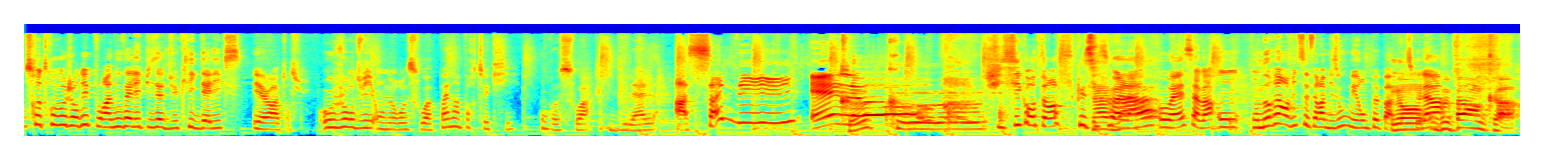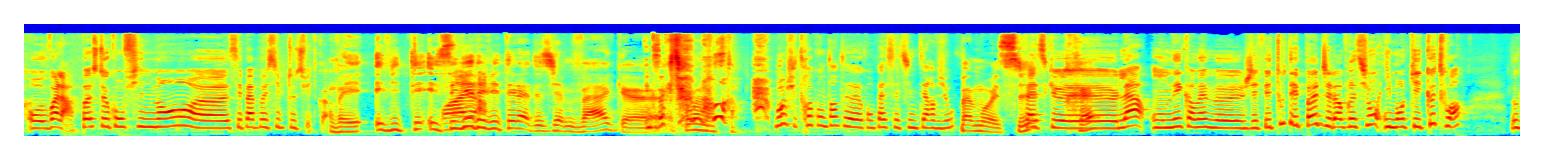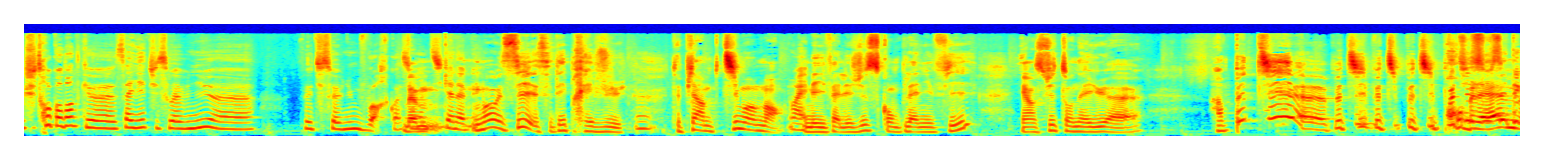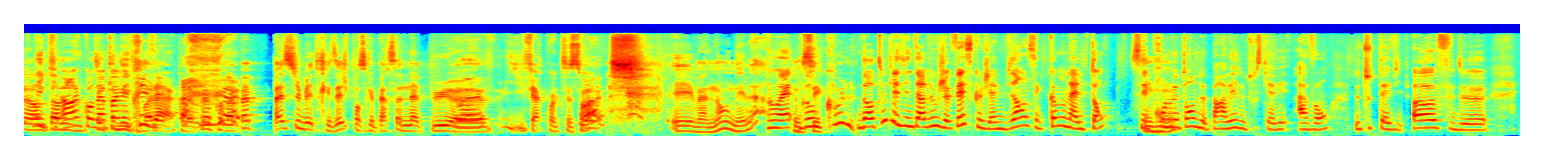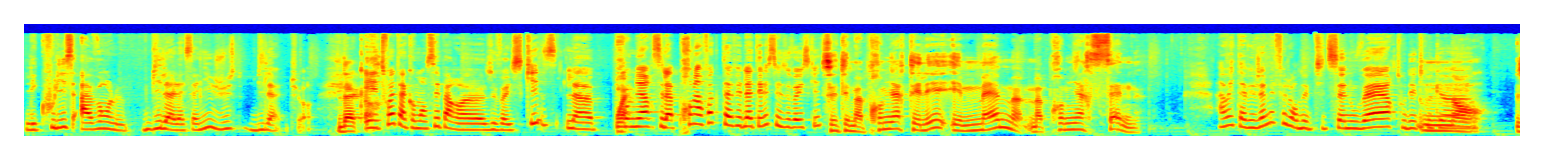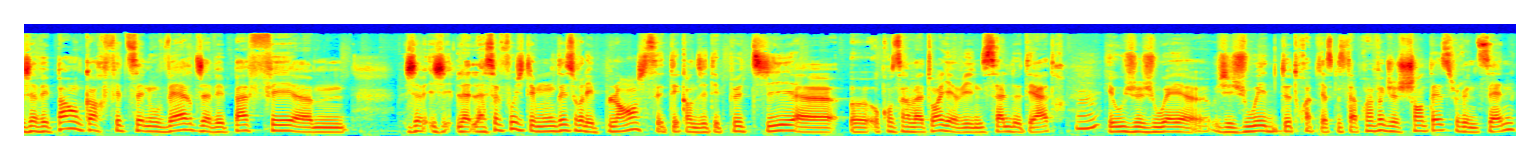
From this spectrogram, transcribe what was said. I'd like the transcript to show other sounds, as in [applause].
On se retrouve aujourd'hui pour un nouvel épisode du Clic d'Alix. Et alors attention, aujourd'hui on ne reçoit pas n'importe qui, on reçoit Bilal Hassani Hello Coucou Je suis si contente que tu Ça sois va là. Ouais, ça va. On, on aurait envie de se faire un bisou, mais on ne peut pas. Non, parce que là, on peut pas encore. on- voilà, post-confinement, euh, c'est pas possible tout de suite quoi. On va éviter, essayer Voilà. d'éviter la deuxième vague euh, Exactement. pour l'instant. [laughs] Bon, je suis trop contente euh, qu'on passe cette interview. Bah moi aussi. Parce que là, on est quand même. J'ai fait tous tes potes, j'ai l'impression, il manquait que toi. Donc je suis trop contente que ça y est, tu sois venu, euh, que tu sois venu me voir quoi, sur Bah, mon petit canapé. Moi aussi, c'était prévu Mm. depuis un petit moment. Ouais. Mais il fallait juste qu'on planifie. Et ensuite, on a eu euh, un petit, euh, petit, petit, petit problème. hein, qu'on n'a pas maîtrisé. Voilà, qu'on n'a [laughs] pas, su maîtriser. Je pense que personne n'a pu euh, y faire quoi que ce soit. Ouais. Et maintenant, on est là. Ouais, donc c'est cool. Dans toutes les interviews que je fais, ce que j'aime bien, c'est que comme on a le temps, c'est Mhm. prendre le temps de parler de tout ce qu'il y avait avant, de toute ta vie off, de les coulisses avant le Bilal Hassani, juste Bilal, tu vois. D'accord. Et toi, tu as commencé par euh, The Voice Kids. La première, C'est la première fois que tu as fait de la télé, c'était The Voice Kids? C'était ma première télé et même ma première scène. Ah oui, t'avais jamais fait genre des petites scènes ouvertes ou des trucs. euh, Non, j'avais pas encore fait de scène ouverte, j'avais pas fait. euh, la, la seule fois où j'étais montée sur les planches, c'était quand j'étais petit euh, au conservatoire. Il y avait une salle de théâtre Mhm. et où je jouais, j'ai joué deux trois pièces. Mais c'était la première fois que je chantais sur une scène.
